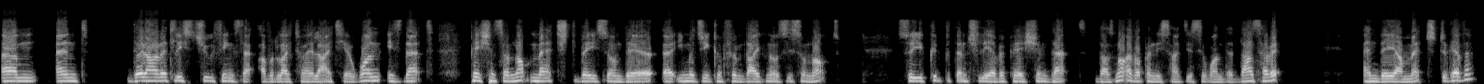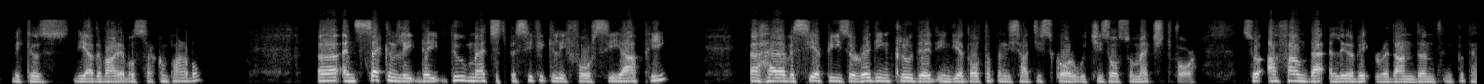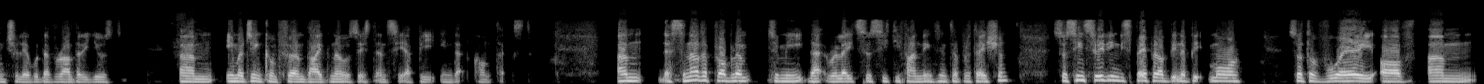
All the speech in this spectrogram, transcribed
Um, and there are at least two things that I would like to highlight here. One is that patients are not matched based on their uh, imaging confirmed diagnosis or not. So you could potentially have a patient that does not have appendicitis and one that does have it, and they are matched together because the other variables are comparable. Uh, and secondly, they do match specifically for CRP. Uh, however, CRP is already included in the adult appendicitis score, which is also matched for. So I found that a little bit redundant, and potentially I would have rather used um, imaging confirmed diagnosis than CRP in that context. Um, there's another problem to me that relates to CT findings interpretation. So since reading this paper, I've been a bit more sort of wary of um,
